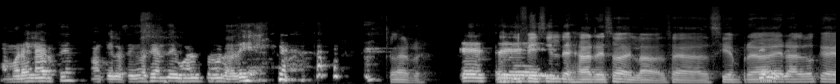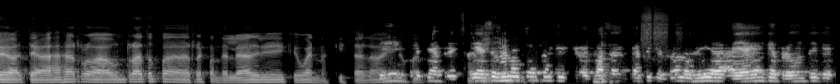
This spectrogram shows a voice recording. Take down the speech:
amor al arte, aunque lo sigo haciendo igual todos los días. claro. Este, es difícil dejar eso de lado, o sea, siempre va a haber algo que te vas a robar un rato para responderle a alguien y que bueno, aquí está la sí, Y eso es una cosa que, me pasa casi que todos los días. Hay alguien que pregunta y que,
